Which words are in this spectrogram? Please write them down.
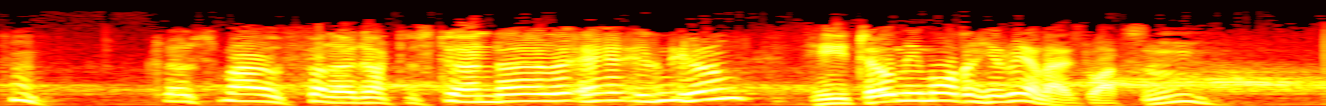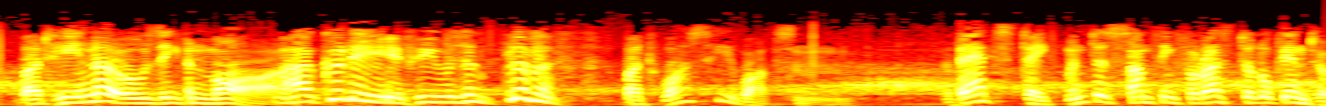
Hmm. Close-mouthed fellow, Dr. Sterndale, eh, isn't he, Holmes? He told me more than he realized, Watson. But he knows even more. How could he if he was in Plymouth? But was he, Watson? That statement is something for us to look into.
